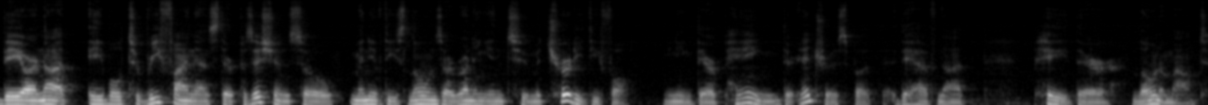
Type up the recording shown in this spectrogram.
they are not able to refinance their position. So many of these loans are running into maturity default, meaning they're paying their interest, but they have not paid their loan amount.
